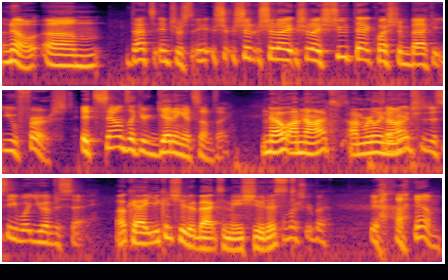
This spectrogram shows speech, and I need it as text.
No, um, that's interesting. Sh- should should I should I shoot that question back at you first? It sounds like you're getting at something. no, I'm not. I'm really So I'm not. interested to see what you have to say. Okay, you can shoot it back to me, shootist. I'm gonna shoot back. Yeah, I am.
